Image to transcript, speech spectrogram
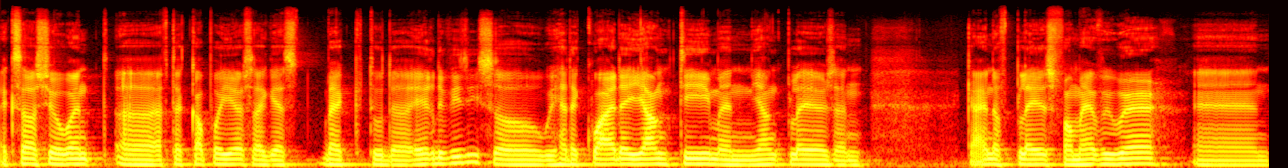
Excelsior went uh, after a couple of years, I guess, back to the Eredivisie. So we had a quite a young team and young players and kind of players from everywhere. And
